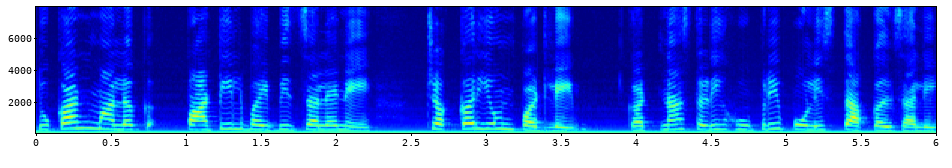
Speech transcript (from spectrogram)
दुकान मालक पाटील भयभीत झाल्याने चक्कर येऊन पडले. घटनास्थळी हुपरी पोलीस दाखल झाले.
